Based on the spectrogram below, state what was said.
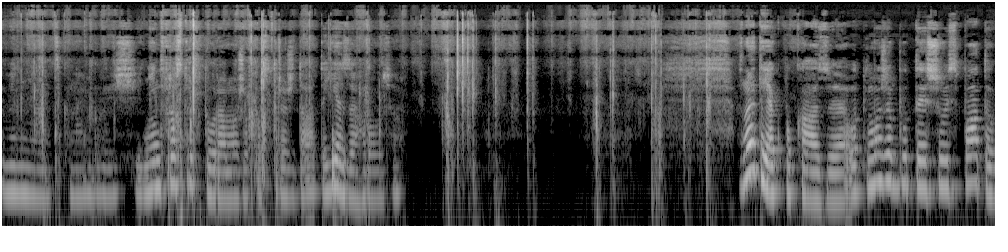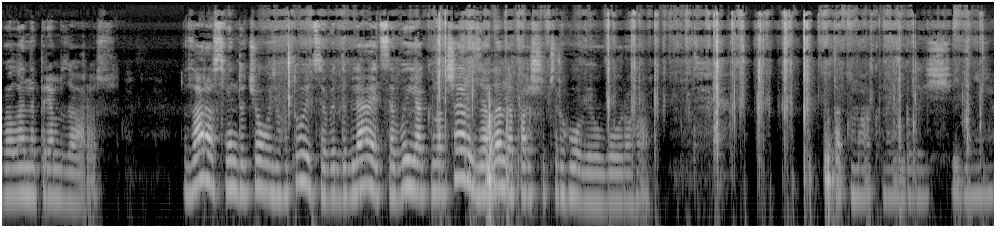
Вільнянськ найближчі дні. Інфраструктура може постраждати. Є загроза. Знаєте, як показує? От може бути щось патове, але не прямо зараз. Зараз він до чогось готується, видивляється. Ви як на черзі, але на першочергові у ворога. Так, мак найближчі дні.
